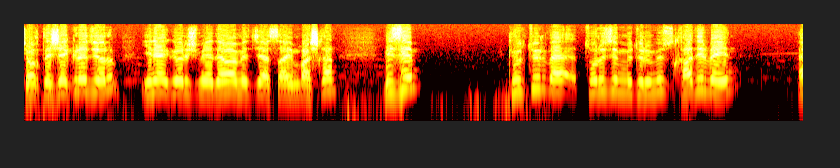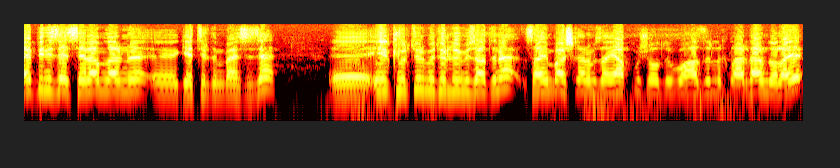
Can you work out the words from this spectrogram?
Çok teşekkür ediyorum. Yine görüşmeye devam edeceğiz Sayın Başkan. Bizim Kültür ve Turizm Müdürümüz Kadir Bey'in hepinize selamlarını e, getirdim ben size. E, İl Kültür Müdürlüğümüz adına Sayın Başkanımıza yapmış olduğu bu hazırlıklardan dolayı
